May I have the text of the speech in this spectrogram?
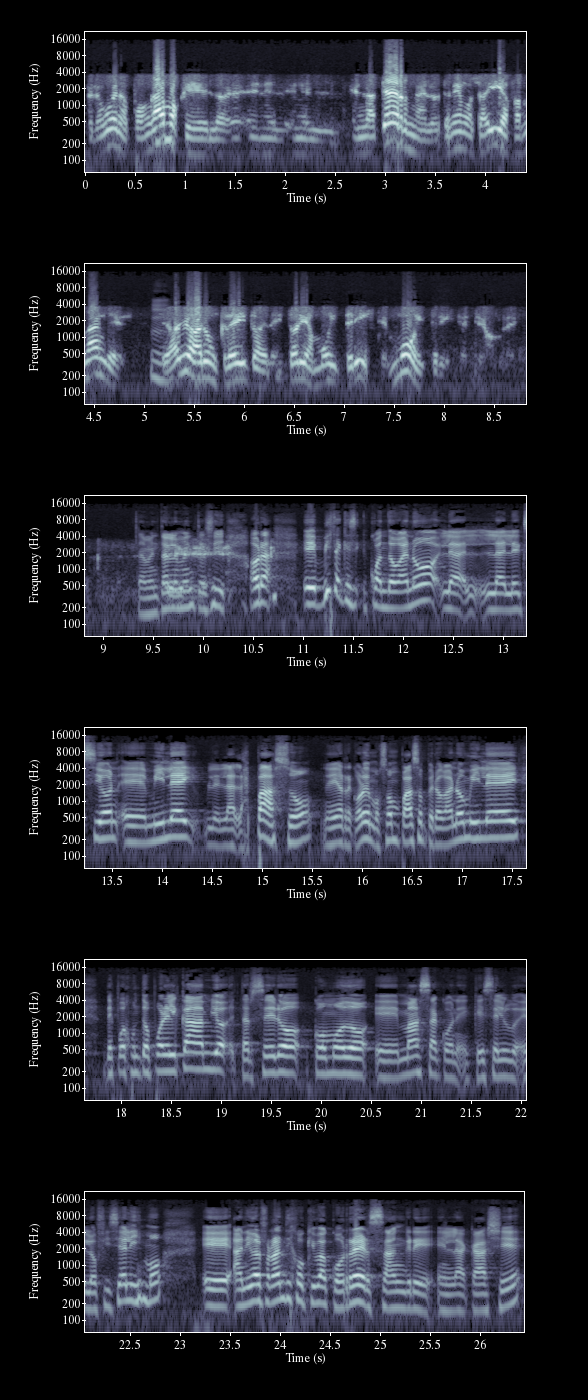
pero bueno, pongamos que en, el, en, el, en la terna lo tenemos ahí a Fernández, mm. le va a llevar un crédito de la historia muy triste, muy triste este hombre. Lamentablemente eh, sí. Ahora, eh, viste que cuando ganó la, elección eh, Milei, las PASO, eh, recordemos, son PASO, pero ganó Milei, después Juntos por el Cambio, tercero cómodo Massa, con, que es el, oficialismo, Aníbal Fernández dijo que iba a correr sangre en la calle,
